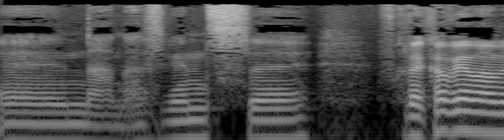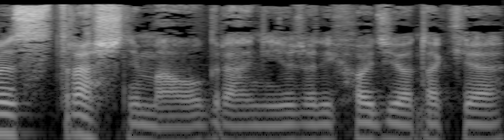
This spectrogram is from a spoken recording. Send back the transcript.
Y, na nas, więc y, w Krakowie mamy strasznie mało grani, jeżeli chodzi o takie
